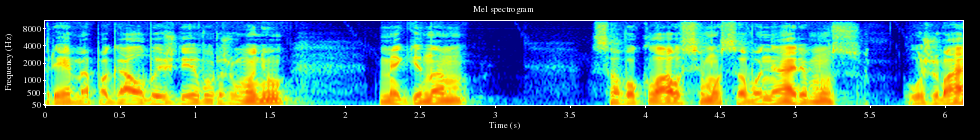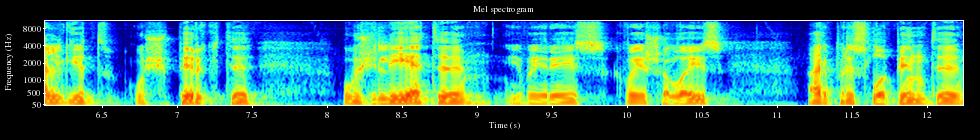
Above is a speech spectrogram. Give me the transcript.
prieėmę pagalbą iš Dievo ir žmonių, mėginam savo klausimus, savo nerimus užvalgyti, užpirkti, užlieti įvairiais kvaišalais ar prislopinti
